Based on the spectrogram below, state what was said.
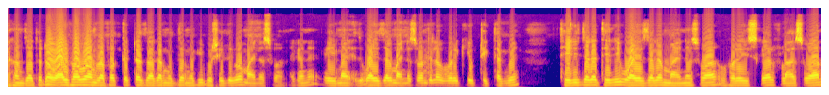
এখন যতটা ওয়াই পাবো আমরা প্রত্যেকটা জায়গার মধ্যে আমরা কি বসিয়ে দেব? মাইনাস ওয়ান এখানে এই ওয়াই এর জায়গায় মাইনাস ওয়ান দিলে উপরে কিউব ঠিক থাকবে। থ্রির জায়গায় থ্রি ওয়াই এর জায়গায় মাইনাস ওয়ান উপরে স্কোয়ার প্লাস ওয়ান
